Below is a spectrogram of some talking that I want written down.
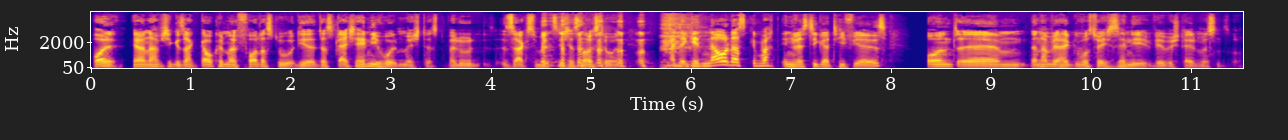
Voll. Ja, dann habe ich ihr gesagt, gaukel mal vor, dass du dir das gleiche Handy holen möchtest, weil du sagst, du willst nicht das Neueste holen. Hat er genau das gemacht, investigativ wie er ist. Und ähm, dann haben wir halt gewusst, welches Handy wir bestellen müssen. So.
